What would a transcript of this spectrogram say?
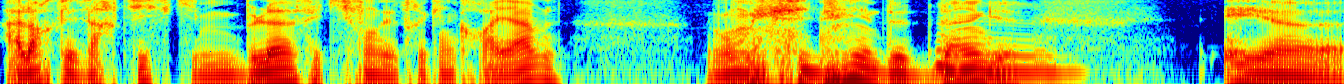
alors que les artistes qui me bluffent et qui font des trucs incroyables vont m'exciter de dingue. Mhm. Et, euh,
